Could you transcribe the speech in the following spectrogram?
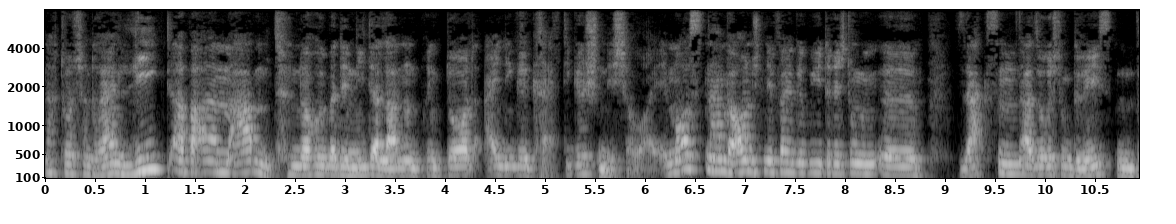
nach Deutschland rein, liegt aber am Abend noch über den Niederlanden und bringt dort einige kräftige Schneeschauer. Im Osten haben wir auch ein Schneefallgebiet Richtung äh, Sachsen, also Richtung Dresden.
